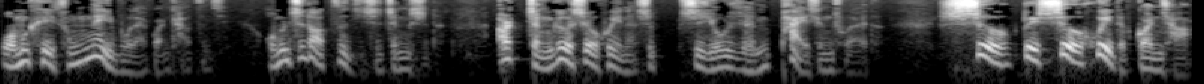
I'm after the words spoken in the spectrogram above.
我们可以从内部来观察自己。我们知道自己是真实的，而整个社会呢，是是由人派生出来的，社对社会的观察。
